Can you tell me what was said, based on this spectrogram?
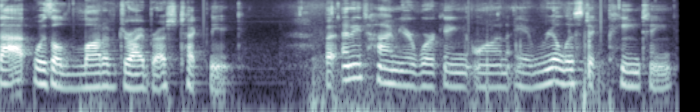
That was a lot of dry brush technique. But anytime you're working on a realistic painting,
